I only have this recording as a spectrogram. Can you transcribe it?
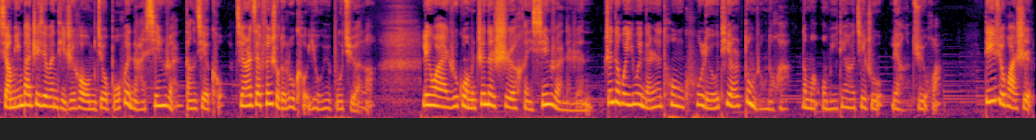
想明白这些问题之后，我们就不会拿心软当借口，进而在分手的路口犹豫不决了。另外，如果我们真的是很心软的人，真的会因为男人的痛哭流涕而动容的话，那么我们一定要记住两句话。第一句话是：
